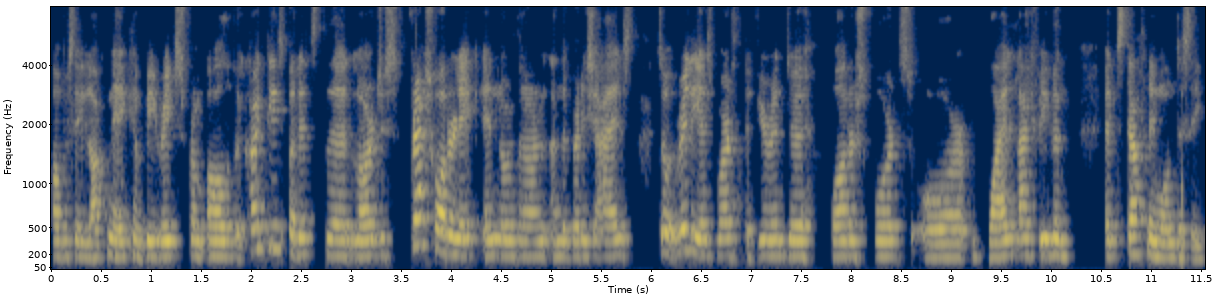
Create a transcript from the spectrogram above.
Obviously, Lough Neagh can be reached from all of the counties, but it's the largest freshwater lake in Northern Ireland and the British Isles. So it really is worth, if you're into water sports or wildlife, even, it's definitely one to see.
